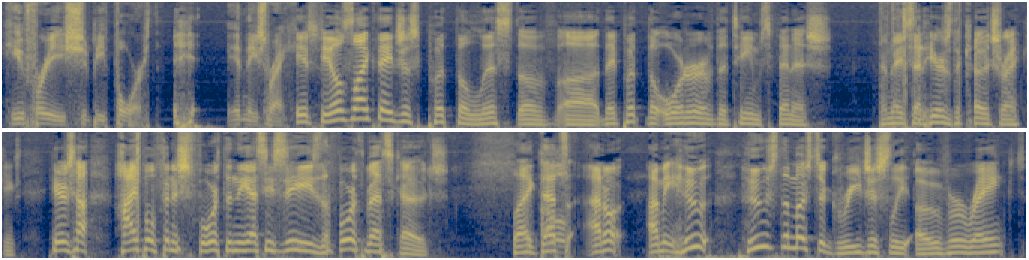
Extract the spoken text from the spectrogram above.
Hugh Freeze should be fourth in these rankings. It feels like they just put the list of uh, they put the order of the teams finish, and they said, "Here's the coach rankings. Here's how Heupel finished fourth in the SEC. He's the fourth best coach." Like that's oh. I don't I mean who who's the most egregiously overranked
